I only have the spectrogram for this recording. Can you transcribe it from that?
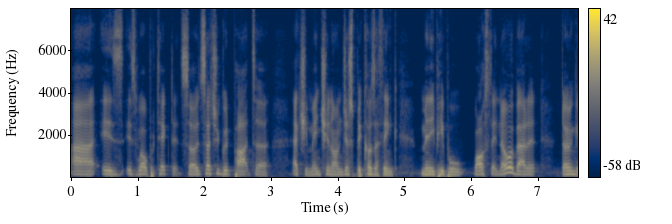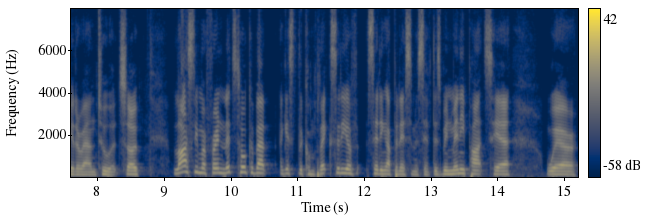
uh, is is well protected. So it's such a good part to actually mention on, just because I think many people, whilst they know about it, don't get around to it. So. Lastly, my friend, let's talk about, I guess, the complexity of setting up an SMSF. There's been many parts here where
